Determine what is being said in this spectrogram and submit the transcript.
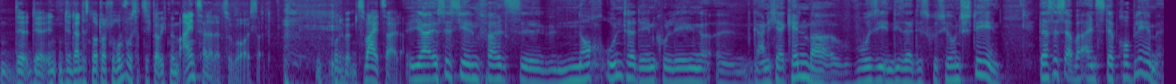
Der, der Intendant des Norddeutschen Rundfunks hat sich, glaube ich, mit einem Einzeiler dazu geäußert. Oder mit einem Zweizeiler. Ja, es ist jedenfalls äh, noch unter den Kollegen äh, gar nicht erkennbar, wo sie in dieser Diskussion stehen. Das ist aber eins der Probleme.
